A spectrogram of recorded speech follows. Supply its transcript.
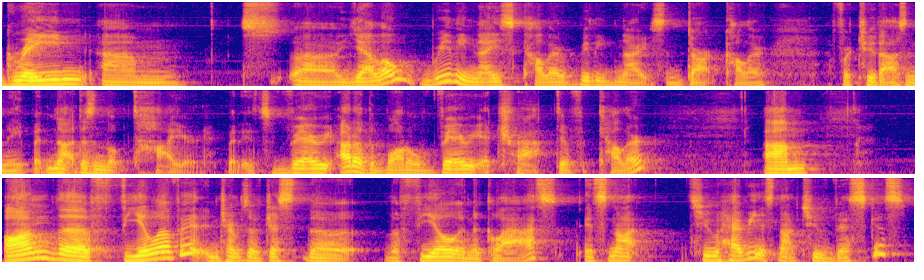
grain um, uh, yellow, really nice color, really nice and dark color for 2008, but not doesn't look tired. But it's very out of the bottle, very attractive color. Um, on the feel of it, in terms of just the the feel in the glass. It's not too heavy, it's not too viscous.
